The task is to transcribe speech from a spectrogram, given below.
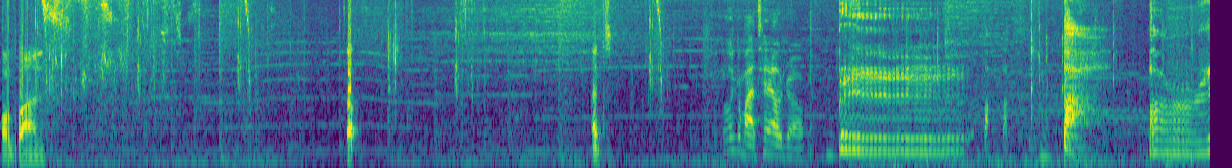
Hold on. Oh. That's Look at my tail go. Brrrr. Hey,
